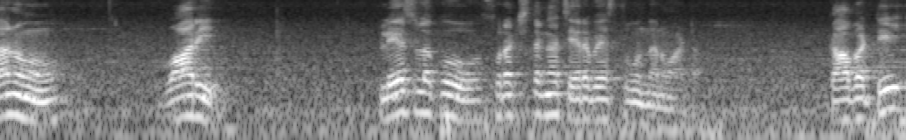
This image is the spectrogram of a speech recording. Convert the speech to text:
తను వారి ప్లేసులకు సురక్షితంగా చేరవేస్తూ ఉందన్నమాట. కాబట్టి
